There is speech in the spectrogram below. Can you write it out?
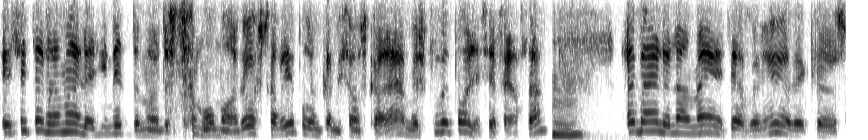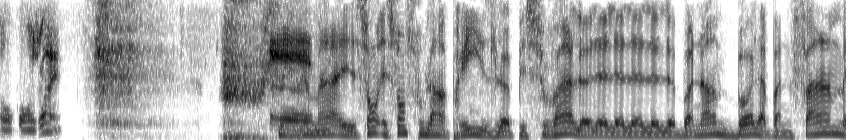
Et c'était vraiment à la limite de, mon, de ce moment-là. Je travaillais pour une commission scolaire, mais je ne pouvais pas laisser faire ça. Mmh. Eh bien, le lendemain, elle était revenue avec euh, son conjoint. C'est vraiment, ils sont, ils sont sous l'emprise, là. Puis souvent, le, le, le, le, bonhomme bat la bonne femme,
